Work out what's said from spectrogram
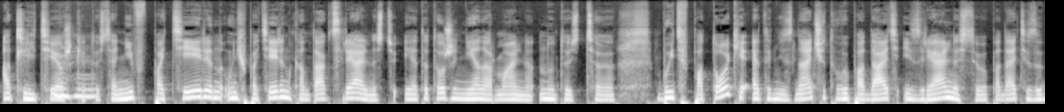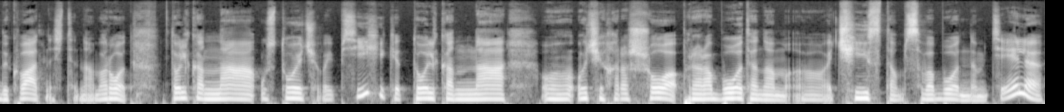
отлетешки, mm-hmm. то есть они в потерян, у них потерян контакт с реальностью, и это тоже ненормально. Ну, то есть э, быть в потоке — это не значит выпадать из реальности, выпадать из адекватности, наоборот. Только на устойчивой психике, только на э, очень хорошо проработанном, чистом, свободном теле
